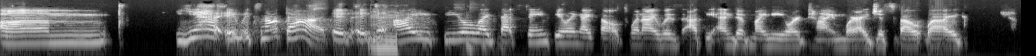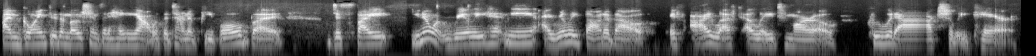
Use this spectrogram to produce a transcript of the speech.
um, yeah, it, it's not that. It, it, Mhm. I feel like that same feeling I felt when I was at the end of my New York time, where I just felt like I'm going through the motions and hanging out with a ton of people, but despite you know what really hit me i really thought about if i left la tomorrow who would actually care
